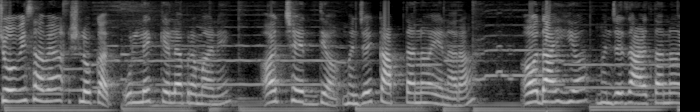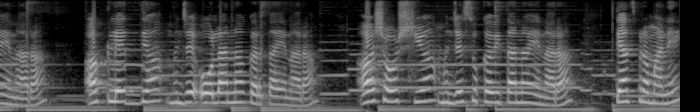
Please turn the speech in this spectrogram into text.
चोवीसाव्या श्लोकात उल्लेख केल्याप्रमाणे अच्छेद्य म्हणजे कापता न येणारा अदाह्य म्हणजे जाळता न येणारा अक्लेद्य म्हणजे ओला न करता येणारा अशोष्य म्हणजे सुकविता न येणारा त्याचप्रमाणे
